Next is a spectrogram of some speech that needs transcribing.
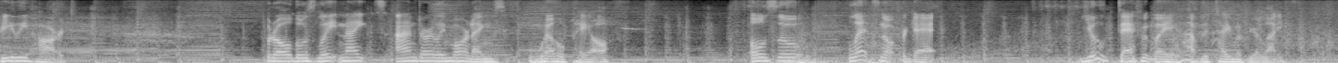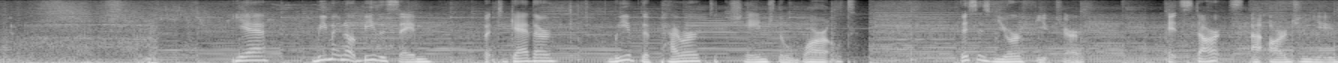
really hard. For all those late nights and early mornings will pay off. Also, let's not forget, you'll definitely have the time of your life. Yeah, we might not be the same, but together, we have the power to change the world. This is your future. It starts at RGU.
